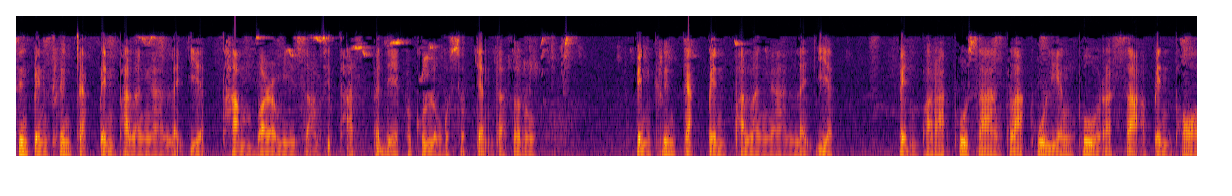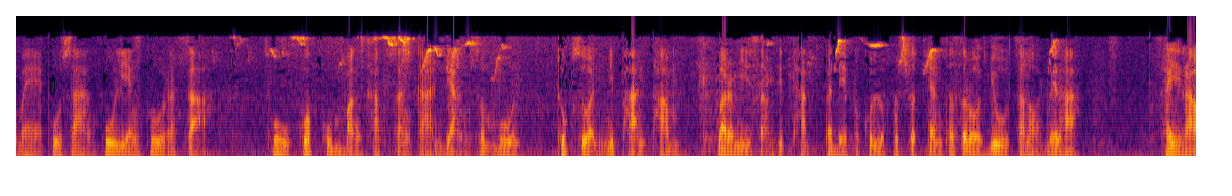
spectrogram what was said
ซึ่งเป็นเครื่องจักรเป็นพลังงานละเอียดธรรมบารมีสามสิบทัศพระเดชพระคุณหลวงปู่สดยันทสโรเป็นเครื่องจักรเป็นพลังงานละเอียด เป็นพระผู้สร้างพระผู้เลี้ยงผู้รักษาเป็นพ่อแม่ผู้สร้างผู้เลี้ยงผู้รักษา ผู้ควบคุมบังคับสั่งการอย่างสมบูรณ์ ทุกส่วนนิพพานธรรม บารมีสามสิบทัศพระเดชพระคุณหลวงปู่สดจันทสโรอยู่ตลอดเวลา ให้เรา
